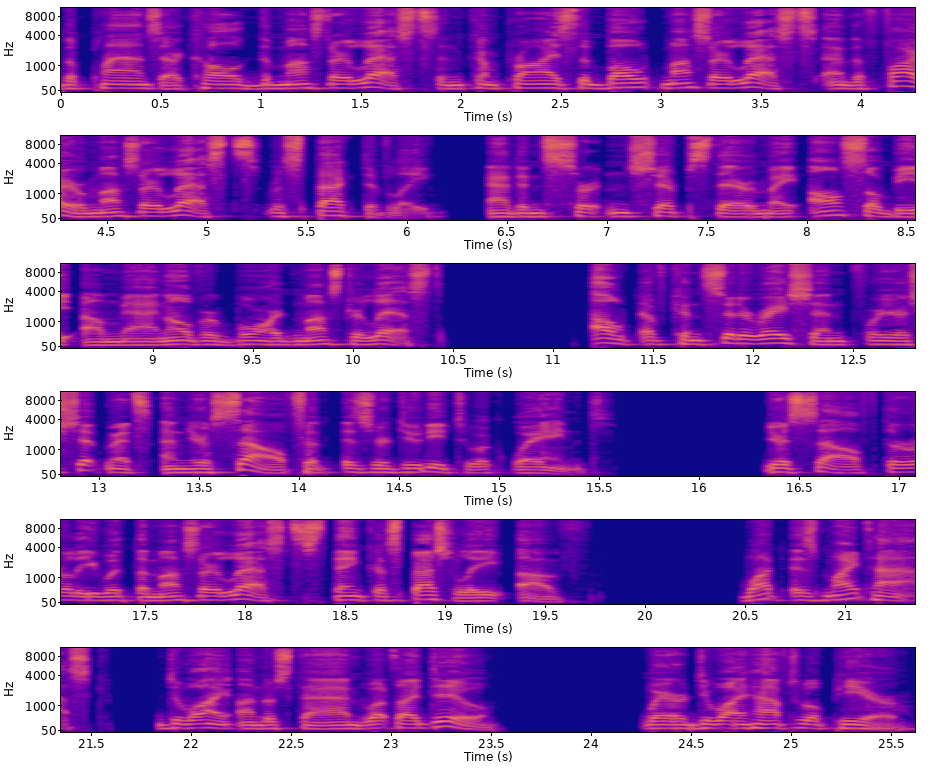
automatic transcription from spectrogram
The plans are called the muster lists and comprise the boat muster lists and the fire muster lists respectively, and in certain ships there may also be a man overboard muster list. Out of consideration for your shipmates and yourself it is your duty to acquaint yourself thoroughly with the muster lists think especially of What is my task, do I understand what I do? Where do I have to appear?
